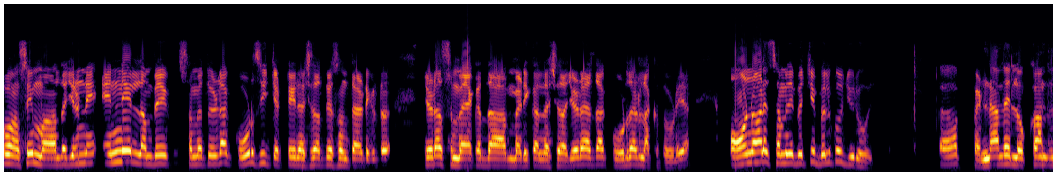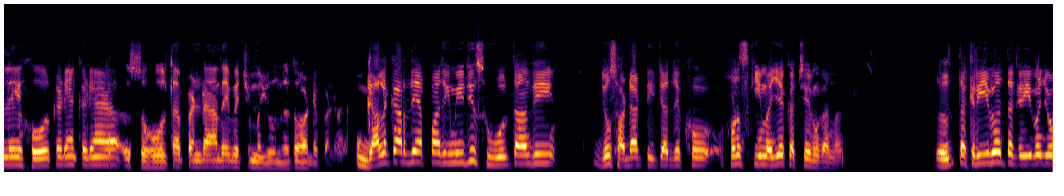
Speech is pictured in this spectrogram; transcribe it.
ਭਗਵੰਤ ਸਿੰਘ ਮਾਨ ਦਾ ਜਿਹਨਾਂ ਨੇ ਇੰਨੇ ਲੰਬੇ ਸਮੇਂ ਤੋਂ ਜਿਹੜਾ ਕੋੜ ਸੀ ਚਿੱਟੇ ਨਸ਼ੇ ਦਾ ਤੇ ਸਿੰਥੈਟਿਕ ਜਿਹੜਾ ਸਮੈਕ ਦਾ ਮੈਡੀਕਲ ਨਸ਼ੇ ਦਾ ਜਿਹੜਾ ਇਹਦਾ ਕੋੜ ਦਾ ਲੱਕ ਤੋੜਿਆ ਆਉਣ ਵਾਲੇ ਸਮੇਂ ਦੇ ਵਿੱਚ ਬਿਲਕੁਲ ਜ਼ੀਰੋ ਹੋ ਜਾਊ ਅ, ਪਿੰਡਾਂ ਦੇ ਲੋਕਾਂ ਦੇ ਲਈ ਹੋਰ ਕਿਹੜੀਆਂ-ਕਿਹੜੀਆਂ ਸਹੂਲਤਾਂ ਪਿੰਡਾਂ ਦੇ ਵਿੱਚ ਮੌਜੂਦ ਨੇ ਤੁਹਾਡੇ ਪਿੰਡ ਗੱਲ ਕਰਦੇ ਆਪਾਂ ਜਗਮੀਤ ਜੀ ਸਹੂਲਤਾਂ ਦੀ ਜੋ ਸਾਡਾ ਟੀਚਾ ਦੇਖੋ ਹੁਣ ਸਕੀਮ ਆਈ ਹੈ ਕੱਚੇ ਮਕਾਨਾਂ ਦੀ। ਤਕਰੀਬਨ ਤਕਰੀਬਨ ਜੋ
